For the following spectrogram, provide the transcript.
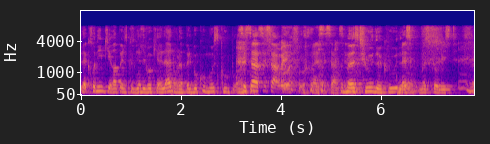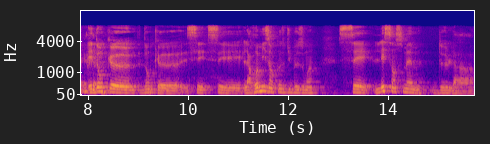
l'acronyme qui rappelle ce que vient d'évoquer Alan, on l'appelle beaucoup Moscou. C'est ça, c'est ça, oui. Ouais, c'est ça. Must, should, could. Moscow list. Et donc, euh, donc euh, c'est la remise en cause du besoin. C'est l'essence même de la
